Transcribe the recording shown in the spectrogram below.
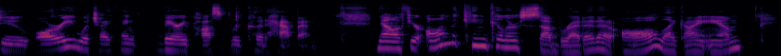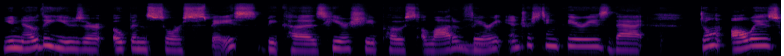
to Auri, which I think very possibly could happen. Now, if you're on the Kingkiller subreddit at all, like I am, you know the user open source space because he or she posts a lot of very interesting theories that don't always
